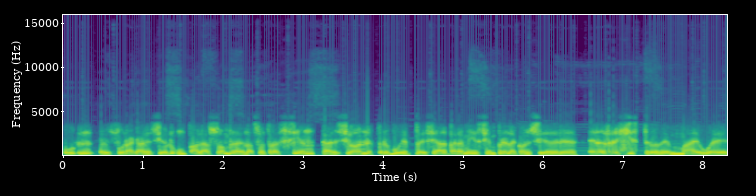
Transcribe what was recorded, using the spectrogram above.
un, es una canción un a la sombra de las otras 100 canciones, pero muy especial para mí, siempre la consideré en el registro de My Way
